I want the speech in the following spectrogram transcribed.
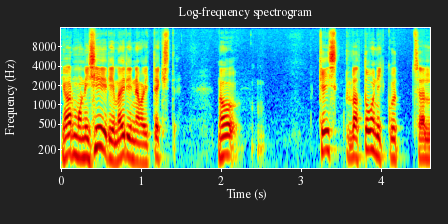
ja harmoniseerima erinevaid tekste. no keskplatoonikud seal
